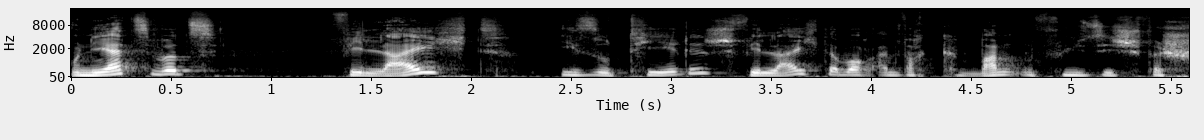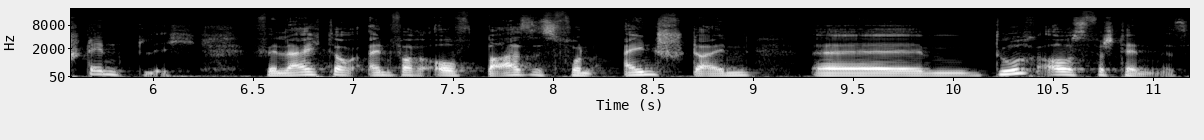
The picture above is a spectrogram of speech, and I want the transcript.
und jetzt wird es vielleicht esoterisch, vielleicht aber auch einfach quantenphysisch verständlich. Vielleicht auch einfach auf Basis von Einstein äh, durchaus Verständnis.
